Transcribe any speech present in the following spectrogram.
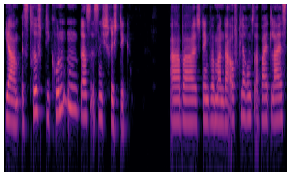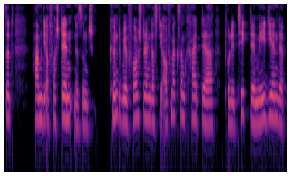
Ja, es trifft die Kunden, das ist nicht richtig. Aber ich denke, wenn man da Aufklärungsarbeit leistet, haben die auch Verständnis. Und ich könnte mir vorstellen, dass die Aufmerksamkeit der Politik, der Medien, der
